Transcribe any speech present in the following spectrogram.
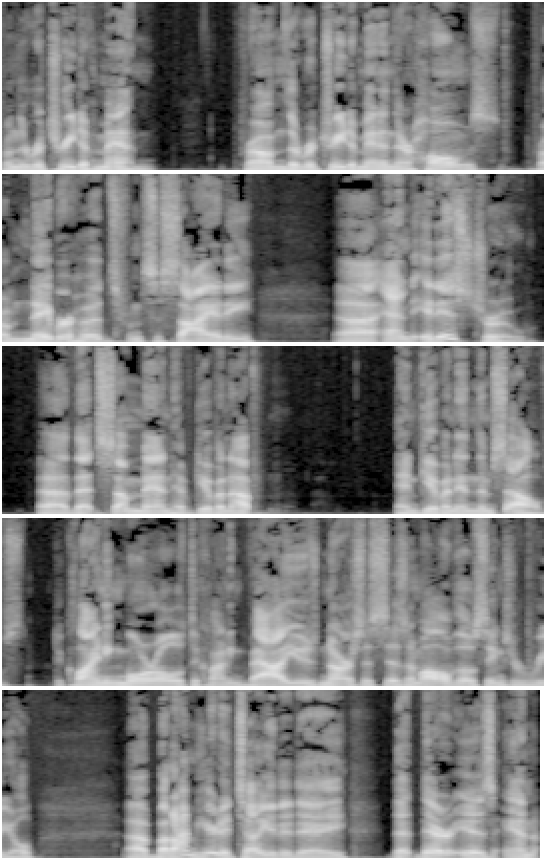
from the retreat of men from the retreat of men in their homes from neighborhoods from society Uh, and it is true uh, that some men have given up and given in themselves. Declining morals, declining values, narcissism, all of those things are real. Uh, but I'm here to tell you today that there is an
